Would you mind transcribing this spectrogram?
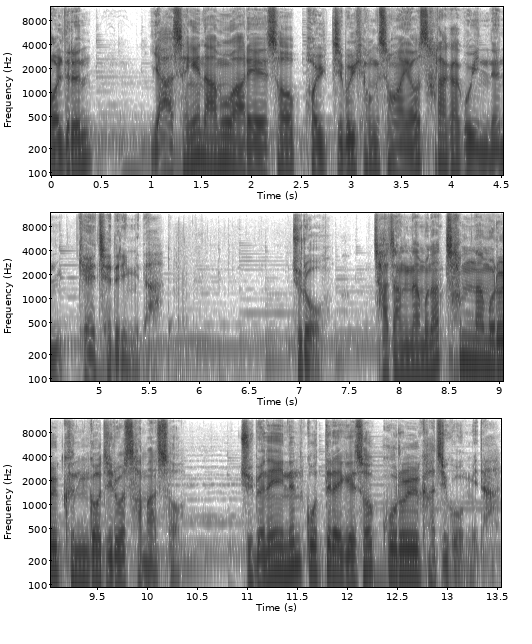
벌들은 야생의 나무 아래에서 벌집을 형성하여 살아가고 있는 개체들입니다. 주로 자작나무나 참나무를 근거지로 삼아서 주변에 있는 꽃들에게서 꿀을 가지고 옵니다.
